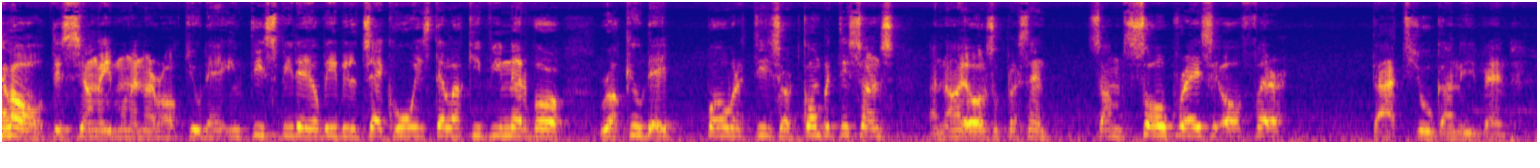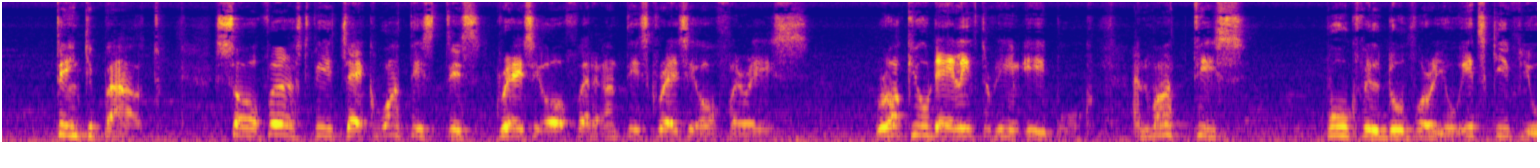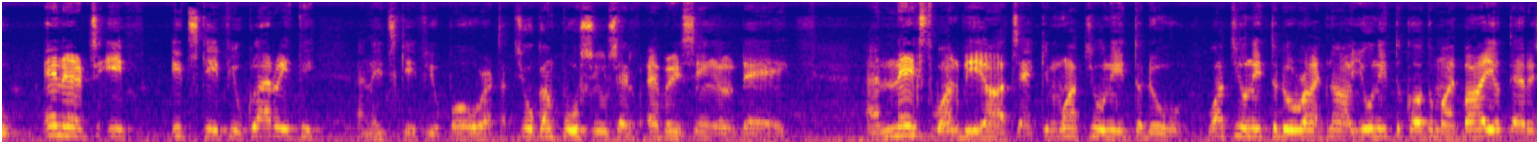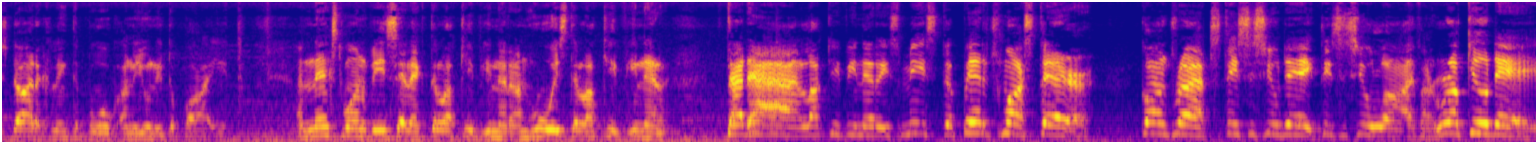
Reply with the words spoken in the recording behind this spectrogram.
Hello, this is Janne Immonen and Rock You Day. In this video we will check who is the lucky winner for Rock You Day Power T-shirt competitions and I also present some so crazy offer that you can even think about. So first we check what is this crazy offer and this crazy offer is Rock You Day Live Dream ebook and what is book will do for you. It give you energy, it give you clarity, and it give you power that you can push yourself every single day. And next one we are checking what you need to do. What you need to do right now, you need to go to my bio, there is direct link to book and you need to buy it. And next one we select the lucky winner and who is the lucky winner? Tada! Lucky winner is Mr. Perchmaster! Congrats, this is your day, this is your life, and rock your day!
